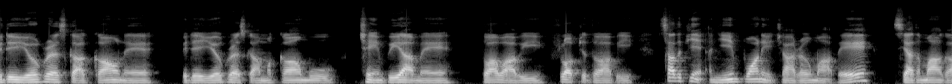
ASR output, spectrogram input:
video grass ကကောင်းတယ် video grass ကမကောင်းဘူးအချိန်ပေးရမယ်သွားပါပြီ flop ဖြစ်သွားပြီစသဖြင့်အငင်းပွားနေကြတော့မှာပဲဆရာသမားက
